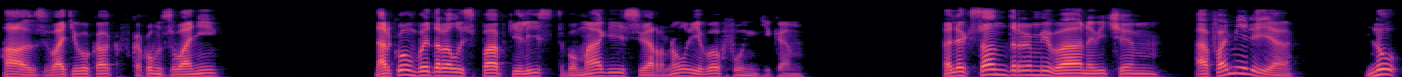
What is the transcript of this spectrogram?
А звать его как? В каком звании? Нарком выдрал из папки лист бумаги и свернул его фунтиком. Александром Ивановичем. А фамилия? Ну,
